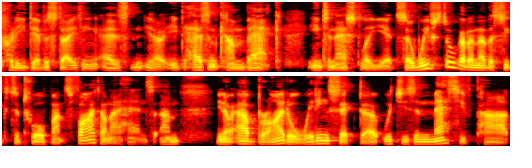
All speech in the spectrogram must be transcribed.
pretty devastating as you know it hasn't come back internationally yet so we've still got another six to 12 months fight on our hands um, you know our bridal wedding sector which is a massive part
